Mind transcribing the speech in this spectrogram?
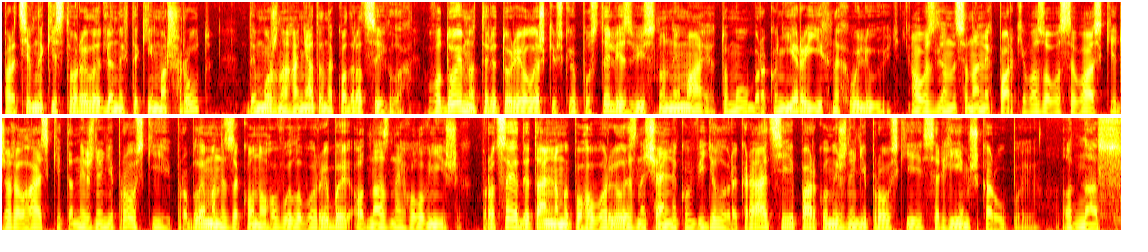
Працівники створили для них такий маршрут де можна ганяти на квадроциклах. Водойм на території Олешківської пустелі, звісно, немає, тому браконьєри їх не хвилюють. А ось для національних парків Азово-Сиваський, Джерелгайський та Нижньодніпровський проблема незаконного вилову риби одна з найголовніших. Про це детально ми поговорили з начальником відділу рекреації парку Нижньодніпровський Сергієм Шкарупою. Одна з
